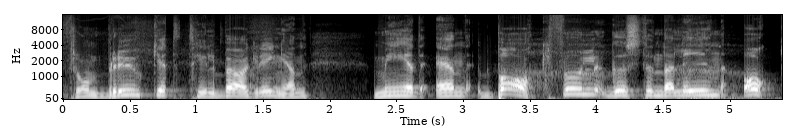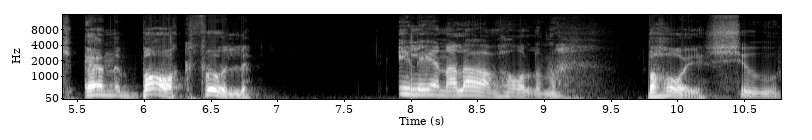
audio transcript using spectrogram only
Från bruket till bögringen med en bakfull Gusten Dahlin och en bakfull Elena Lövholm. Bahoy. Tjo.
